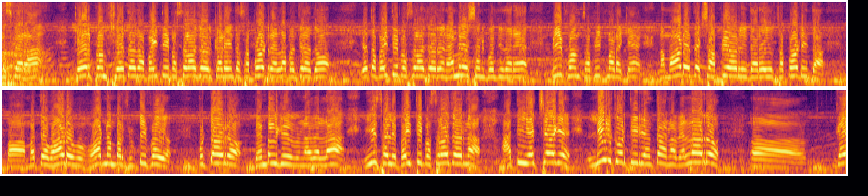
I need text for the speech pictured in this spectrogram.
ನಮಸ್ಕಾರ. ಕೇರ್ ಪಂಪ್ ಕ್ಷೇತ್ರದ ಬೈತಿ ಬಸವರಾಜ್ ಅವ್ರ ಕಡೆಯಿಂದ ಸಪೋರ್ಟರ್ ಎಲ್ಲ ಬಂದಿರೋದು. ಇವತ್ತು ಬೈತಿ ಬಸವರಾಜ್ ಅವರು ನಾಮಿನೇಷನ್ಗೆ ಬಂದಿದ್ದಾರೆ. ಬಿ ಫಾರ್ಮ್ ಸಬ್ಮಿಟ್ ಮಾಡೋಕ್ಕೆ. ನಮ್ಮ ವಾರ್ಡ್ ಅಧ್ಯಕ್ಷ ಅಪ್ಪಿ ಅವರು ಇದ್ದಾರೆ. ಇವ್ರ ಸಪೋರ್ಟಿಂದ ಮತ್ತು ward ward number fifty five ಪುಟ್ಟವರು ಬೆಂಬಲಿಗಿರು ನಾವೆಲ್ಲ ಈ ಸಲ ಬೈತಿ ಬಸವರಾಜ್ ಅವ್ರನ್ನ ಅತಿ ಹೆಚ್ಚಾಗಿ ಲೀಡ್ ಕೊಡ್ತೀರಿ ಅಂತ ನಾವೆಲ್ಲರೂ ಕೈ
